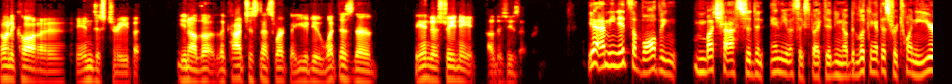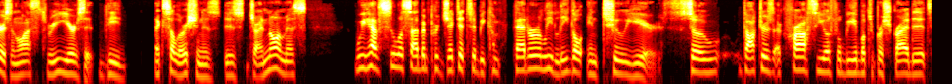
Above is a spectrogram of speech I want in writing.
I want to call it an industry, but you know the the consciousness work that you do. What does the the industry need? I'll just use that. Yeah, I mean it's evolving much faster than any of us expected. You know, I've been looking at this for 20 years. In the last three years, it, the acceleration is is ginormous. We have psilocybin projected to become federally legal in two years. So doctors across the U.S. will be able to prescribe it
